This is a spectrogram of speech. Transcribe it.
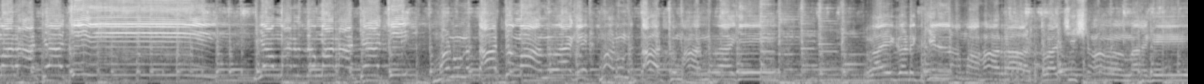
मराठ्याची या मर्द मराठ्याची म्हणून ताठ मान आहे. म्हणून ताठ मान आहे. रायगड किल्ला महाराष्ट्राची शान आहे.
